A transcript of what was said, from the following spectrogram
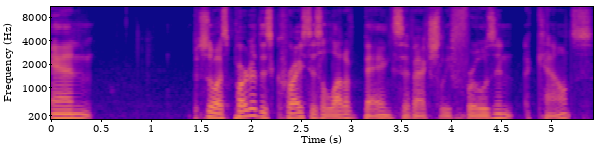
and so as part of this crisis, a lot of banks have actually frozen accounts.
